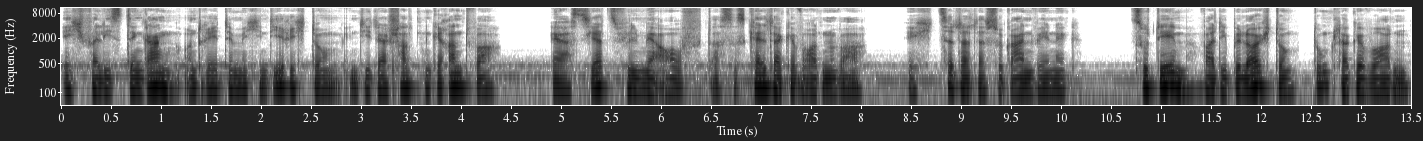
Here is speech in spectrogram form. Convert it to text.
Ich verließ den Gang und drehte mich in die Richtung, in die der Schatten gerannt war. Erst jetzt fiel mir auf, dass es kälter geworden war. Ich zitterte sogar ein wenig. Zudem war die Beleuchtung dunkler geworden,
